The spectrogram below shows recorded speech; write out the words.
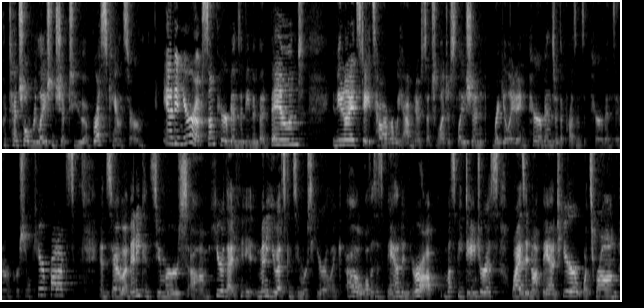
potential relationship to breast cancer. And in Europe, some parabens have even been banned. In the United States, however, we have no such legislation regulating parabens or the presence of parabens in our personal care products. And so uh, many consumers um, hear that, many US consumers hear like, oh, well, this is banned in Europe. It must be dangerous. Why is it not banned here? What's wrong?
